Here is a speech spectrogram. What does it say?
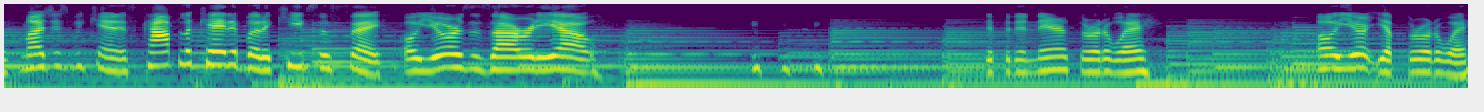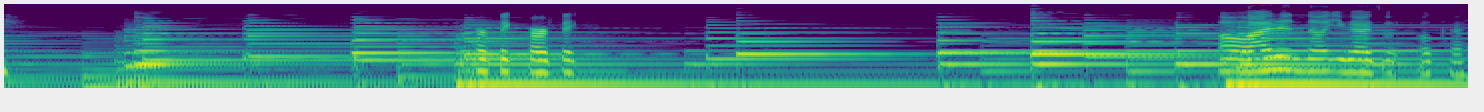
as much as we can. It's complicated, but it keeps us safe. Oh, yours is already out. Dip it in there, throw it away. Oh, you're, yep, throw it away. Perfect, perfect. I didn't know you guys would. Okay.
